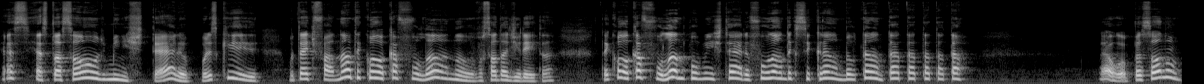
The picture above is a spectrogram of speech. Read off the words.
É assim, a situação de ministério, por isso que muita gente fala, não, tem que colocar fulano, vou da direita, né? Tem que colocar fulano pro ministério, fulano tem que se crando, beltrano, tá, tá, tá, tá, tá. É, a pessoa não.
